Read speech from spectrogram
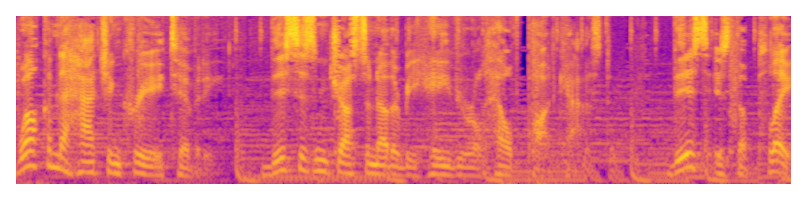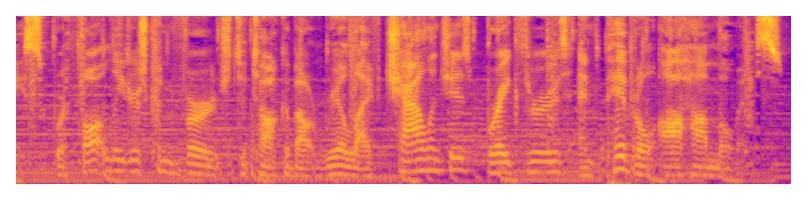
Welcome to Hatching Creativity. This isn't just another behavioral health podcast. This is the place where thought leaders converge to talk about real life challenges, breakthroughs, and pivotal aha moments.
